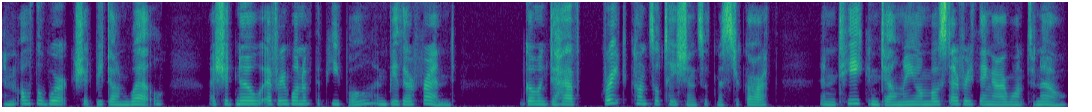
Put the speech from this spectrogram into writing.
and all the work should be done well. I should know every one of the people and be their friend. I'm going to have great consultations with Mr. Garth, and he can tell me almost everything I want to know.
